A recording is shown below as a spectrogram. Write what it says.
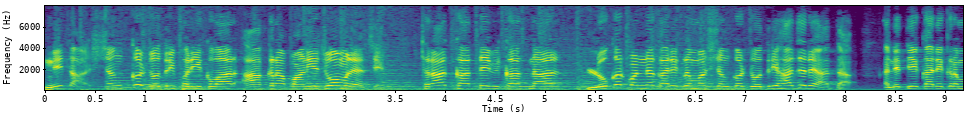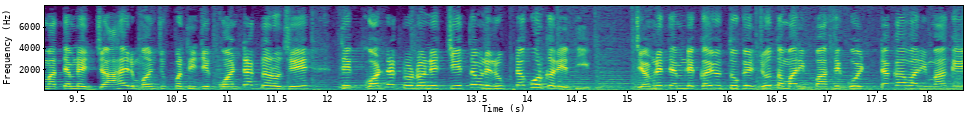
નેતા શંકર ચૌધરી ફરી એકવાર આકરા પાણીએ જોવા મળ્યા છે. થરાદ ખાતે વિકાસના લોકાર્પણના કાર્યક્રમમાં શંકર ચૌધરી હાજર રહ્યા હતા. અને તે કાર્યક્રમમાં તેમણે જાહેર મંચ ઉપરથી જે કોન્ટ્રાક્ટરો છે, તે કોન્ટ્રાક્ટરોને ચેતવણી રૂપ ટકોર કરી હતી. જેમણે તેમને કહ્યું હતું કે જો તમારી પાસે કોઈ ટકાવારી માંગે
